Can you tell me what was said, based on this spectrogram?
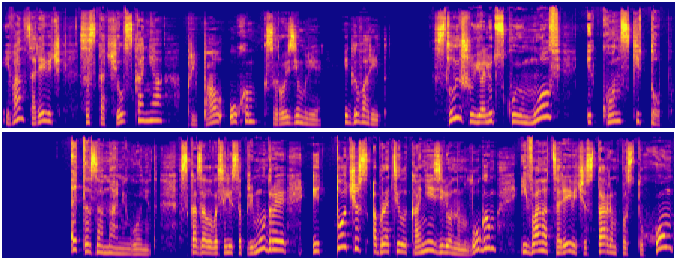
Иван-царевич соскочил с коня, припал ухом к сырой земле и говорит, «Слышу я людскую молвь и конский топ это за нами гонит», — сказала Василиса Премудрая и тотчас обратила коней зеленым лугом, Ивана-царевича старым пастухом,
